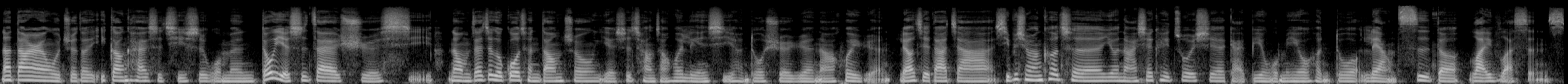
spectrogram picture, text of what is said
那当然，我觉得一刚开始，其实我们都也是在学习。那我们在这个过程当中，也是常常会联系很多学员啊、会员，了解大家喜不喜欢课程，有哪些可以做一些改变。我们也有很多两次的 live lessons。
